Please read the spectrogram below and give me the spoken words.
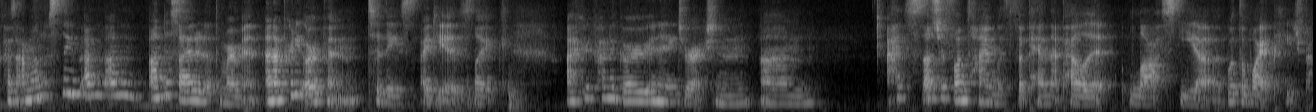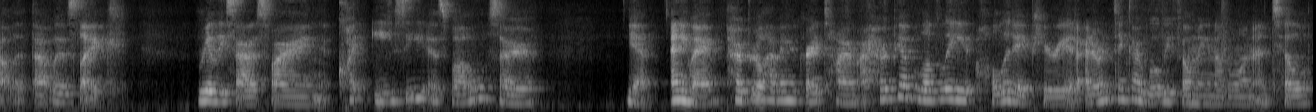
Because I'm honestly, I'm, I'm undecided at the moment and I'm pretty open to these ideas. Like, I could kind of go in any direction. Um, I had such a fun time with the pan That palette last year with the White Peach palette. That was like really satisfying, quite easy as well. So yeah, anyway, hope you're all having a great time. I hope you have a lovely holiday period. I don't think I will be filming another one until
